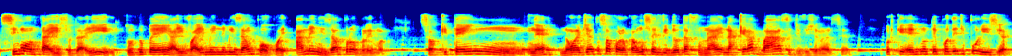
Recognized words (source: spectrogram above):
se montar isso daí, tudo bem, aí vai minimizar um pouco, vai amenizar o problema. Só que tem, né? Não adianta só colocar um servidor da FUNAI naquela base de vigilância, porque ele não tem poder de polícia.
